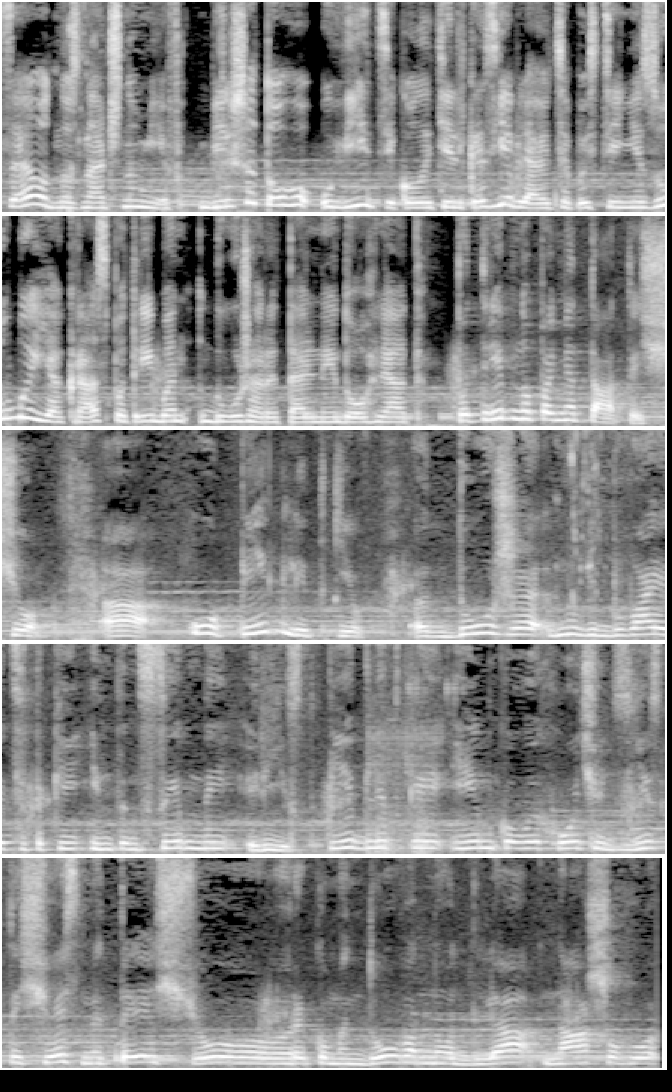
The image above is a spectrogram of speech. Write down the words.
це однозначно міф. Більше того, у віці, коли тільки з'являються постійні зуби, якраз потрібен дуже ретельний догляд. Потрібно пам'ятати, що а, у підлітків е, дуже ну, відбувається такий інтенсивний ріст. Підлітки інколи хочуть з'їсти щось не те, що рекомендовано для нашого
